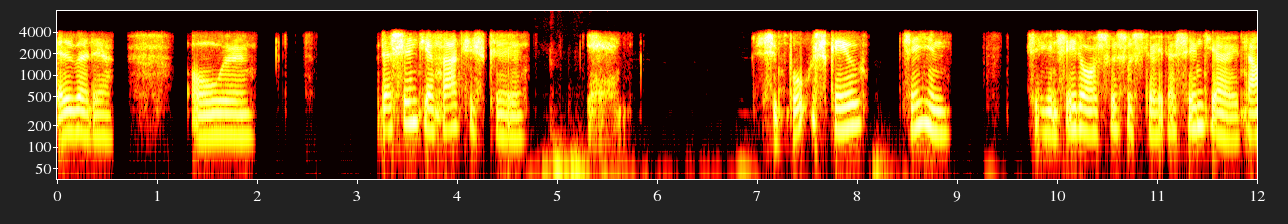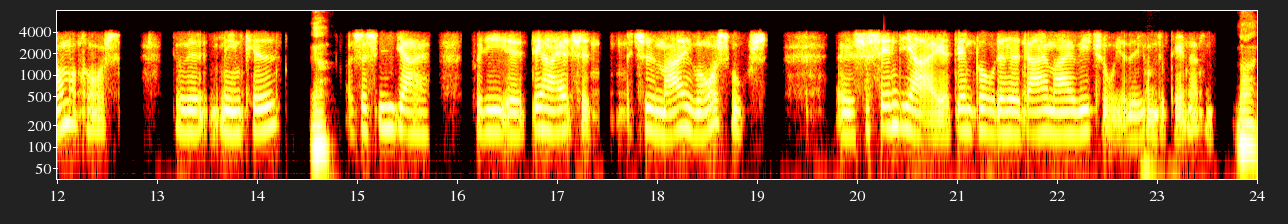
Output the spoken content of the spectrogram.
Alva der. Og øh, der sendte jeg faktisk øh, ja, symbolsk gave til hende. Til hendes etårs fødselsdag, der sendte jeg et dagmarkors, du ved, med en kæde. Ja. Og så sendte jeg, fordi øh, det har altid betydet meget i vores hus, øh, så sendte jeg øh, den bog, der hedder Dig og mig og vi to. Jeg ved ikke, om du kender den. Nej.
